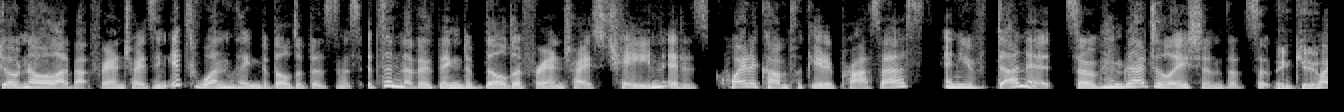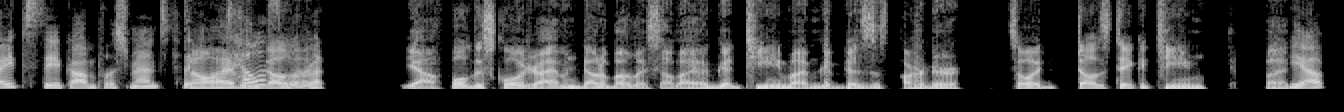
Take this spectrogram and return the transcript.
don't know a lot about franchising, it's one thing to build a business. It's another thing to build a franchise chain. It is quite a complicated process and you've done it. So congratulations. That's Thank you. quite the accomplishment. But no, I haven't done that. About- yeah, full disclosure, I haven't done it by myself. I have a good team. I have a good business partner. So it does take a team, but yep.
